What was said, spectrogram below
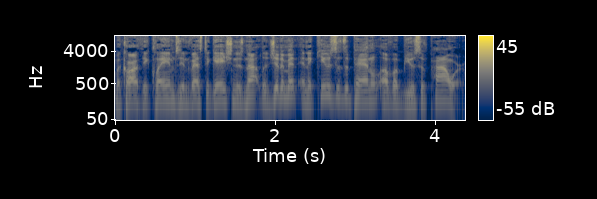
McCarthy claims the investigation is not legitimate and accuses the panel of abuse of power.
